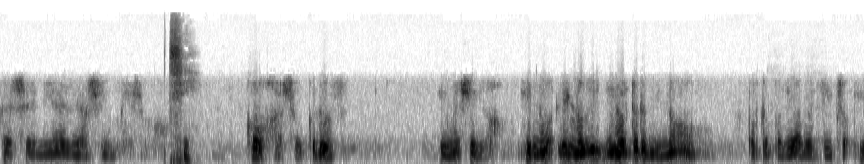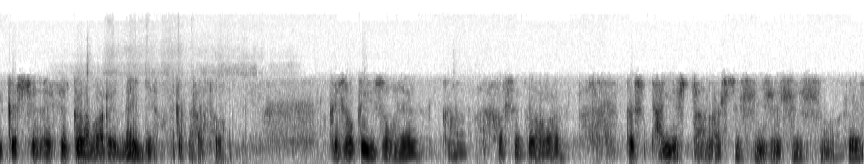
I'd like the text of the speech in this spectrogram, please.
que se niegue a sí mismo. Sí. Coja su cruz y me siga. Y no, y no, no terminó, porque podía haber dicho, y que se deje clavar en ella, claro. Que es lo que hizo él, dejarse clavar. Pues ahí está, las tesis es eso, es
